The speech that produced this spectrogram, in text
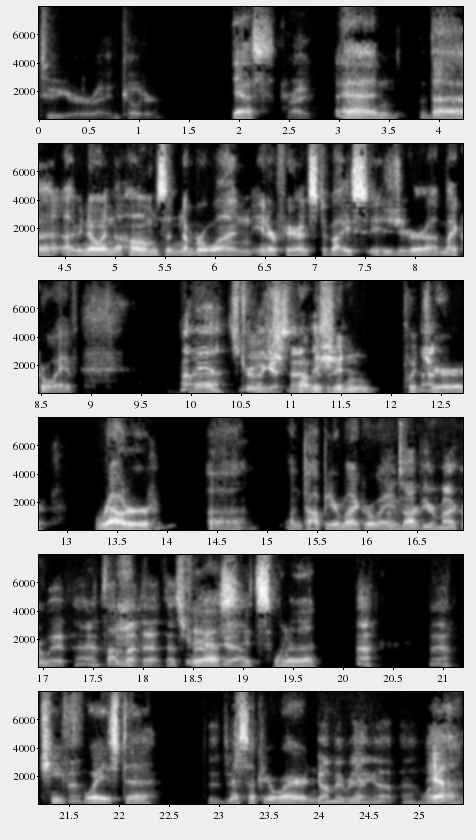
to your encoder. Yes. Right. And the I mean, know in the homes, the number one interference device is your uh, microwave. Oh yeah, uh, it's true. I guess probably shouldn't put your router uh, on top of your microwave. On top or, of your microwave. I hadn't thought about that. That's true. Yes, yeah. it's one of the Huh. Yeah. Chief yeah. ways to, mess up your wire and gum everything yeah. up. Huh? Wow. Yeah,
